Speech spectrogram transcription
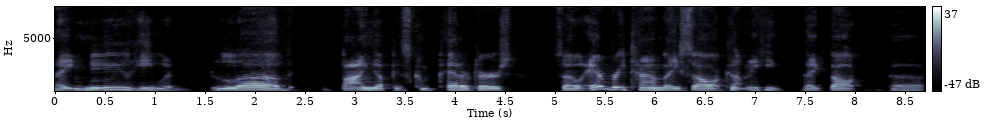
they knew he would love buying up his competitors. So every time they saw a company he they thought uh,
